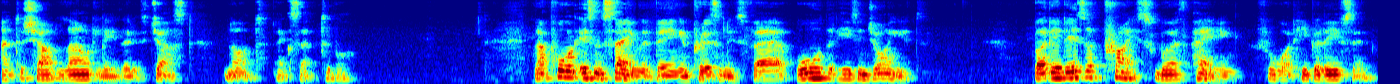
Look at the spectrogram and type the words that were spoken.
and to shout loudly that it's just not acceptable. Now, Paul isn't saying that being in prison is fair or that he's enjoying it, but it is a price worth paying for what he believes in.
